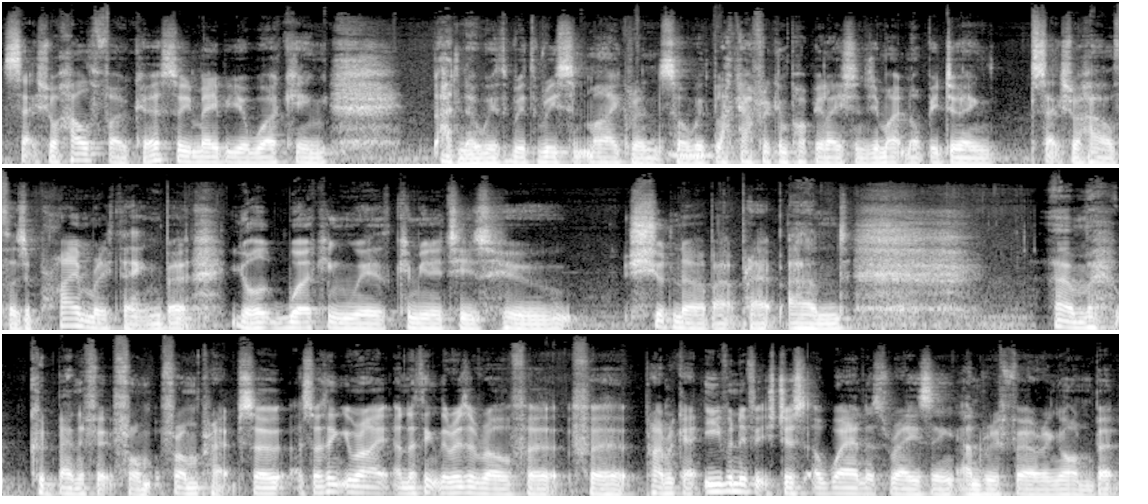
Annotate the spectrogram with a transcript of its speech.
sexual health focus. So maybe you're working I don't know, with, with recent migrants or with black African populations, you might not be doing sexual health as a primary thing, but you're working with communities who should know about PrEP and um, could benefit from from PrEP. So, so I think you're right, and I think there is a role for for primary care, even if it's just awareness raising and referring on. But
